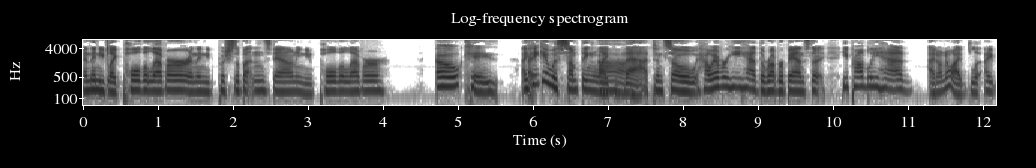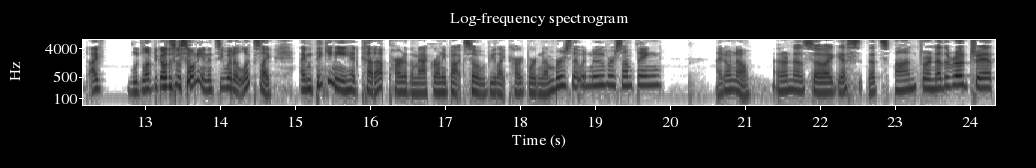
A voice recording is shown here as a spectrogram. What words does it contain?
and then you'd like pull the lever, and then you'd push the buttons down, and you'd pull the lever. Okay. I think it was something like ah. that. And so, however he had the rubber bands, that he probably had. I don't know. I'd I I've would love to go to the Smithsonian and see what it looks like. I'm thinking he had cut up part of the macaroni box so it would be like cardboard numbers that would move or something. I don't know. I don't know. So I guess that's on for another road trip.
